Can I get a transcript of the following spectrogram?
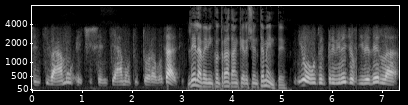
sentivamo e ci sentiamo tuttora votati. Lei l'aveva incontrata anche recentemente? Io ho avuto il privilegio di vederla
